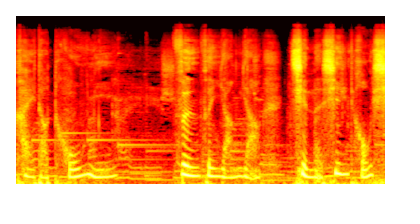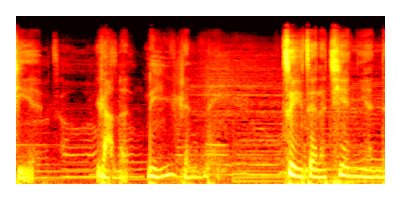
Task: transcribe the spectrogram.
开到荼蘼，纷纷扬扬，沁了心头血，染了。离人泪，醉在了千年的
